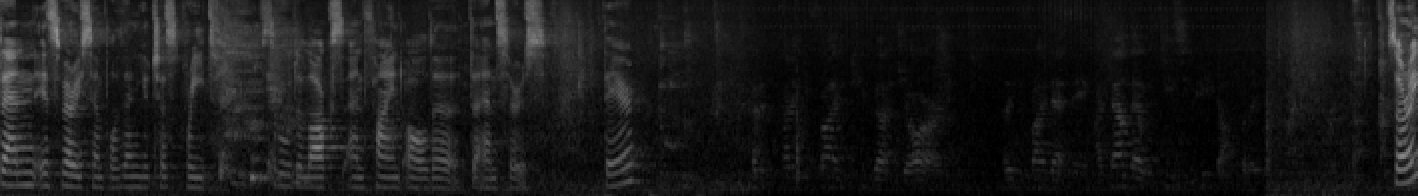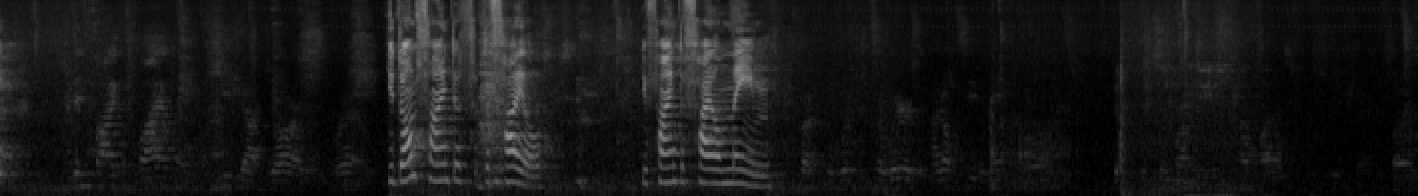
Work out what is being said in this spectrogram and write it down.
then it's very simple. Then you just read through the logs and find all the, the answers there. Sorry? You don't find the, the file. You find the file name. But, but what- so where is it? I don't see the name. It's in one of the HTML files, the extracted files.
